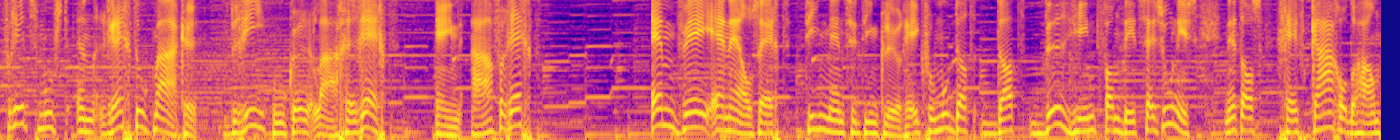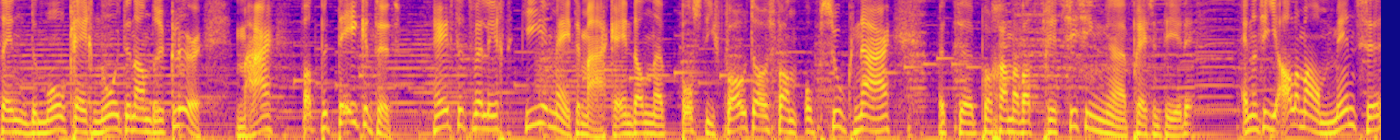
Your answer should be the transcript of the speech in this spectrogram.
Frits moest een rechthoek maken. Drie hoeken lagen recht. 1 averecht. MVNL zegt 10 mensen 10 kleuren. Ik vermoed dat dat de hint van dit seizoen is. Net als geef Karel de hand en de mol kreeg nooit een andere kleur. Maar wat betekent het? Heeft het wellicht hiermee te maken? En dan uh, post hij foto's van Op zoek naar het uh, programma wat Frits Sissing uh, presenteerde. En dan zie je allemaal mensen,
